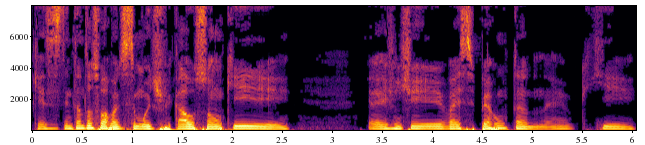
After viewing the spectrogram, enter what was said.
Que existem tantas formas de se modificar o som que a gente vai se perguntando, né? O que, que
